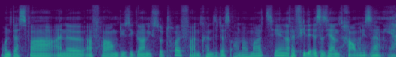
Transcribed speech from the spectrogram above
Und das war eine Erfahrung, die Sie gar nicht so toll fanden. Können Sie das auch nochmal erzählen? Für viele ist es ja ein Traum. Und die sagen, ja,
